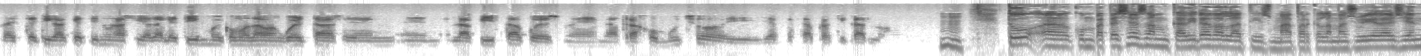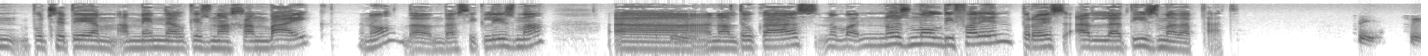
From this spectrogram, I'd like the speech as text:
la estética que tiene una silla de atletismo y cómo daban vueltas en, en, en la pista, pues me, me atrajo mucho y ya empecé a practicarlo. Mm. Tu eh, competeixes amb cadira d'atletisme, perquè la majoria de gent potser té en, en ment el que és una handbike, no?, de, de ciclisme. Eh, sí. En el teu cas, no, no és molt diferent, però és atletisme adaptat. Sí, sí.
